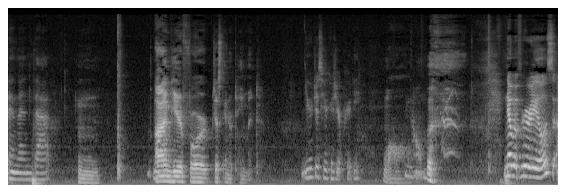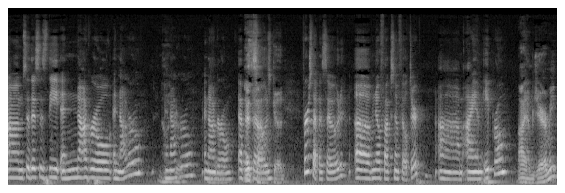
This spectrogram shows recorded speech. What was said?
and then that. Hmm. I'm here for just entertainment. You're just here because you're pretty. Aw. No. no, but for reals. Um, so this is the inaugural, inaugural, inaugural, inaugural episode. It sounds good. First episode of No Fucks No Filter. Um, I am April, I am Jeremy,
